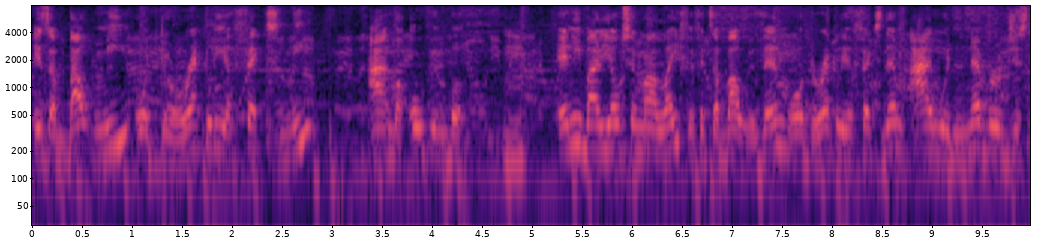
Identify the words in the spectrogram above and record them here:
is about me or directly affects me, I'm an open book. Anybody else in my life, if it's about them or directly affects them, I would never just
